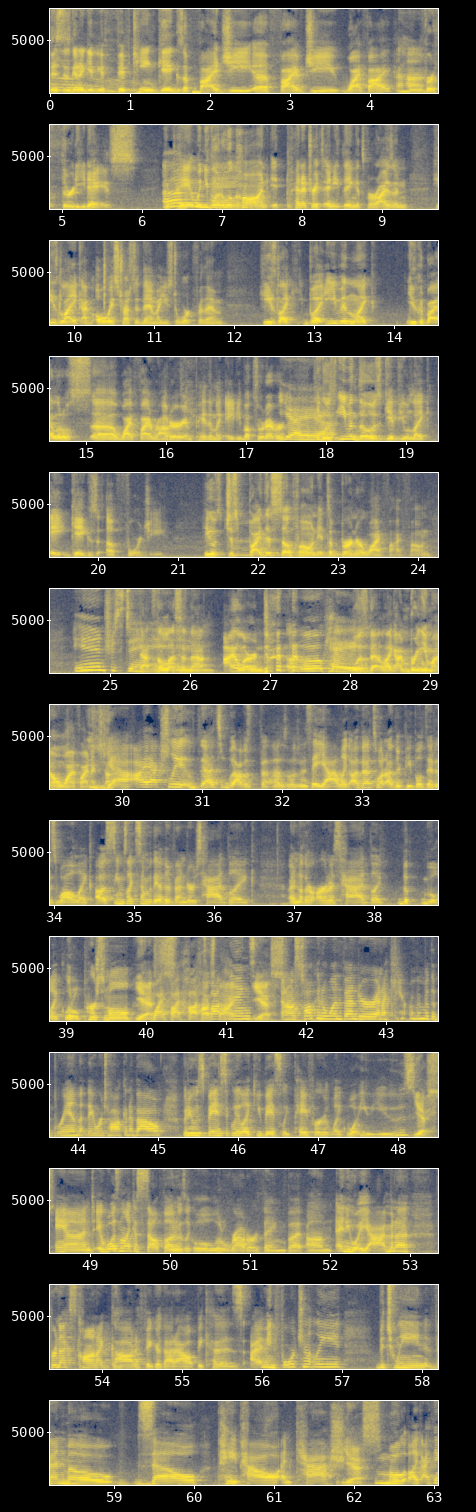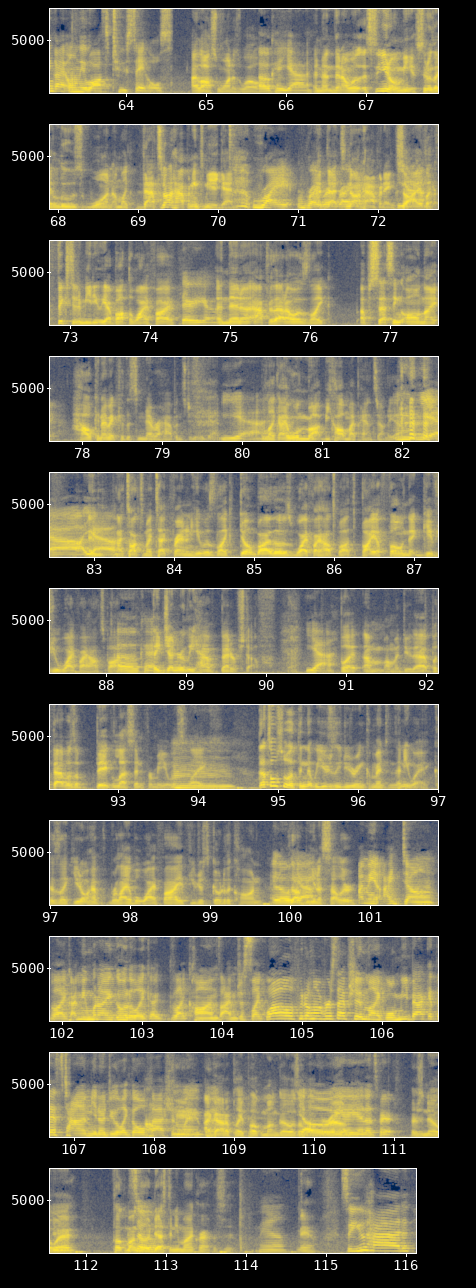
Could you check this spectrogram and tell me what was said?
This is gonna give you 15 gigs of 5G, uh, 5G Wi-Fi for 30 days. You pay it when you go to a Uh-huh. Con. It penetrates anything. It's Verizon. He's like, I've always trusted them. I used to work for them. He's like, but even like. You could buy a little uh, Wi-Fi router and pay them like eighty bucks or whatever. Yeah, yeah, He yeah. goes, even those give you like eight gigs of 4G. He goes, just buy this cell phone. It's a burner Wi-Fi phone. Interesting. That's the lesson that I learned. Okay. was that like I'm bringing my own Wi-Fi next time. Yeah, I actually that's what I was I was gonna say. Yeah, like uh, that's what other people did as well. Like, uh, seems like some of the other vendors had like another artist had like the like little personal Yes, Wi-Fi hotspot, hotspot, things. yes. And I was talking to one vendor, and I can't remember the brand that they were talking about, but it was basically like you basically pay for like what you use. Yes. And it wasn't like a cell phone; it was like a little, little router thing. But um, anyway, yeah, I'm gonna for next con, I gotta figure that out because I, I mean, fortunately. Between Venmo, Zelle, PayPal, and cash, Yes. mo- like I think I only lost two sales. I lost one as well. Okay, yeah, And then, then I was, you know me. As soon as I lose one, I'm like, that's not happening to me again. right, right, right. that's right. not happening. So I like fixed it immediately. I bought the Wi-Fi. There you go. And then uh, after that, I was like obsessing all night. How can I make sure this never happens to me again? Yeah. Like I will not be caught my pants down again. yeah, And yeah. I talked to my tech friend, and he was like, "Don't buy those Wi-Fi hotspots. Buy a phone that gives you Wi-Fi hotspot. Oh, okay. They generally have better stuff." yeah. But I'm, I'm gonna do that. But that was a big lesson for me. It was Mm. like, that's also a thing that we usually do during conventions anyway, because like you don't have reliable Wi-Fi if you just go to the con Oh, without yeah. being a seller. I mean, I don't like. I mean, when I go to like a, like cons, I'm just like, well, if we don't have reception, like we'll meet back at this time. You know, do like the old Oh, I fashioned can't. way. I gotta play Pokemon Go as I Yeah, walk oh around. yeah, yeah, that's fair. There's no way. Mm. Pokemon So- Go, Destiny, Minecraft. That's it. Yeah. Yeah. So you had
